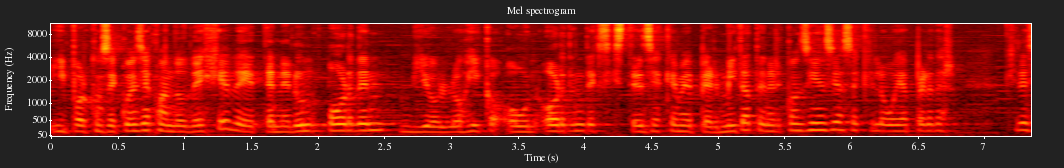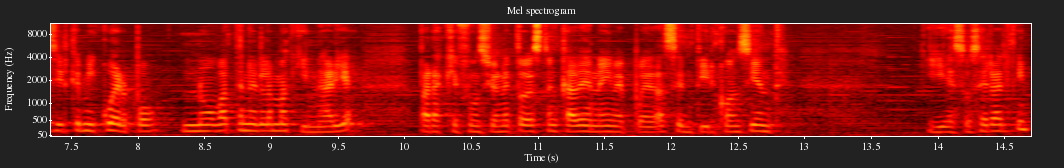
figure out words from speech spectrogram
Y por consecuencia, cuando deje de tener un orden biológico o un orden de existencia que me permita tener conciencia, sé que lo voy a perder. Quiere decir que mi cuerpo no va a tener la maquinaria para que funcione todo esto en cadena y me pueda sentir consciente. Y eso será el fin.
